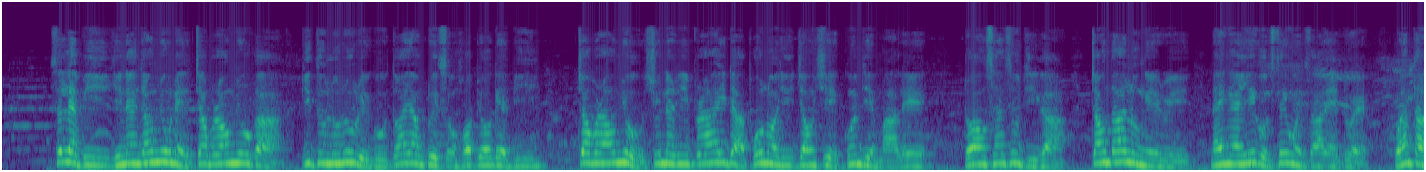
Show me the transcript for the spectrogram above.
။ဆက်လက်ပြီးရေနံချောင်းမြို့နယ်ကြောက်ပတောင်းမြို့ကပြည်သူလူထုတွေကိုတွားရောက်တွေ့ဆုံဟောပြောခဲ့ပြီး ကြောက်ပတောင်းမြို့ရွှေနရီပရာဟိတဖုံးတော်ကြီးကျောင်းရှိကွင်းပြင်မှာလဲဒေါအောင်ဆန်းစုကြည်ကចောင်းသားလူငယ်တွေနိုင်ငံရေးကိုစိတ်ဝင်စားတဲ့အတွက်ဝမ်းသာ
